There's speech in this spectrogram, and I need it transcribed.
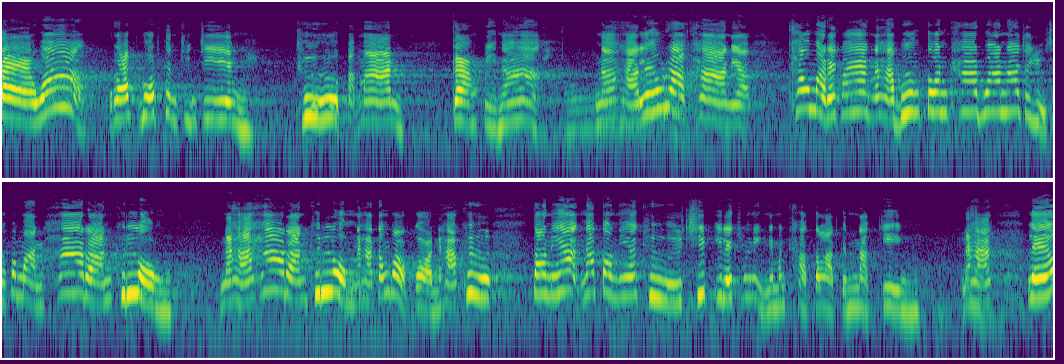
แต่ว่ารับรถกันจริง ๆ คือประมาณกลางปีหน้านะคะ แล้วราคาเนี่ยเข้ามาแรกๆนะคะ เบื้องต้นคาดว่าน่าจะอยู่สักประมาณ5ร้านขึ้นลงนะคะ5ร้านขึ้นลงนะคะต้องบอกก่อนนะคะ คือตอนเนี้ยณตอนเนี้ยคือชิปอิเล็กทรอนิกส์เนี่ยมันขาดตลาดกันหนักจริงนะคะแล้ว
